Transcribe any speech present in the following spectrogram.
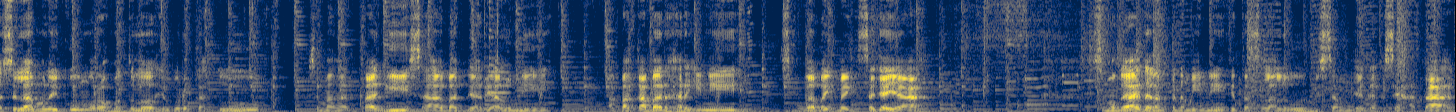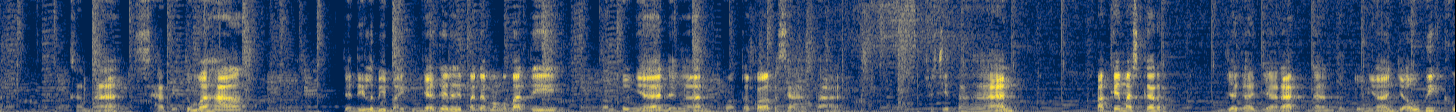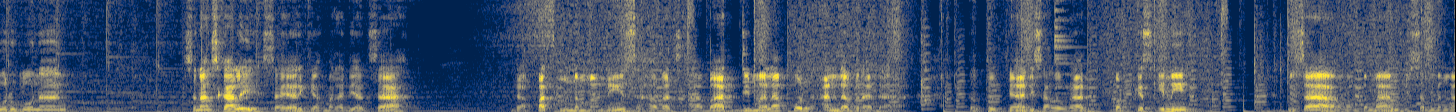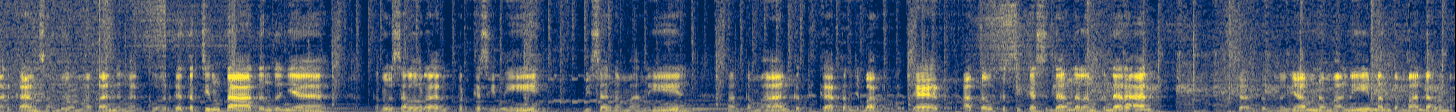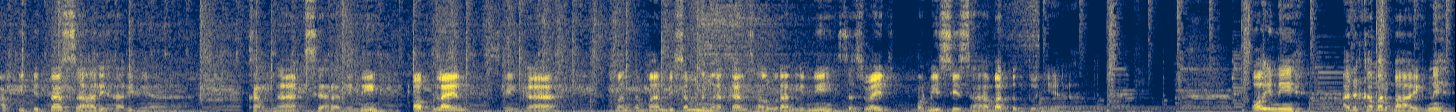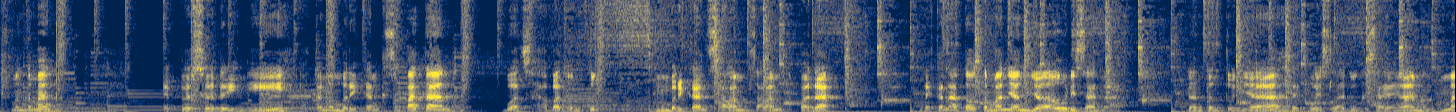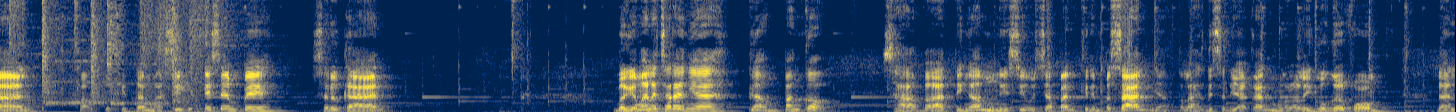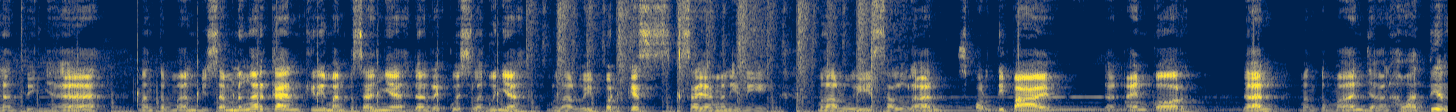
Assalamualaikum warahmatullahi wabarakatuh. Semangat pagi sahabat dari alumni. Apa kabar hari ini? Semoga baik-baik saja ya. Semoga dalam pandemi ini kita selalu bisa menjaga kesehatan. Karena sehat itu mahal Jadi lebih baik menjaga daripada mengobati Tentunya dengan protokol kesehatan Cuci tangan Pakai masker jaga jarak, dan tentunya jauhi kerumunan. Senang sekali saya Riki Ahmad Hadiansah dapat menemani sahabat-sahabat di mana pun Anda berada. Tentunya di saluran podcast ini. Misal teman-teman bisa mendengarkan sambil makan dengan keluarga tercinta tentunya. Terus saluran podcast ini bisa nemani teman-teman ketika terjebak macet atau ketika sedang dalam kendaraan dan tentunya menemani teman-teman dalam aktivitas sehari-harinya. Karena siaran ini offline sehingga teman-teman bisa mendengarkan saluran ini sesuai kondisi sahabat tentunya. Oh ini ada kabar baik nih teman-teman. Episode ini akan memberikan kesempatan buat sahabat untuk memberikan salam-salam kepada rekan atau teman yang jauh di sana dan tentunya request lagu kesayangan teman-teman waktu kita masih SMP. Seru kan? Bagaimana caranya? Gampang kok. Sahabat tinggal mengisi ucapan kirim pesan yang telah disediakan melalui Google Form dan nantinya teman-teman bisa mendengarkan kiriman pesannya dan request lagunya melalui podcast kesayangan ini melalui saluran Spotify dan Anchor dan teman-teman jangan khawatir,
